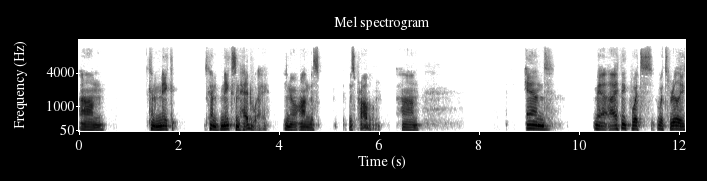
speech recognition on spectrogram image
um kind of make kind of make some headway you know on this this problem um and man i think what's what's really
